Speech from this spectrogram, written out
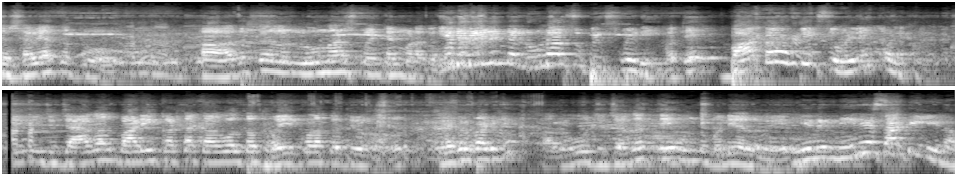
ಮಾಡಿ ಸವ್ಯಾಕತ್ತು ಅದಕ್ಕೆ ಲೂನಾರ್ಸ್ ಮೇಂಟೈನ್ ಮಾಡಕ ಲೂನಾರ್ಸ್ ಇಲ್ಲಿಂದ ಉಪಯೋಗಿಸ್ಬೇಡಿ ಮತ್ತೆ? ಬಾಟ ಉಪಯೋಗಿಸಿ ಒಳ್ಳೆ ಕ್ವಾಲಿಟಿ ಜಾಗ ಜಾಗದ ಬಾಡಿ ಕಟ್ಟಕ್ ಆಗೋಲ್ತ ನಾವು. ಎದ್ರ ಬಾಡಿಗೆ? ಅದು ಜಗತ್ತೇ ಒಂದು ಮನೆ ಅಲ್ವೇ? ನಿನಗೆ ನೀನೇ ಸಾಟಿ ಇಲ್ಲ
